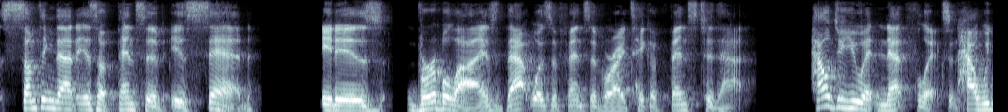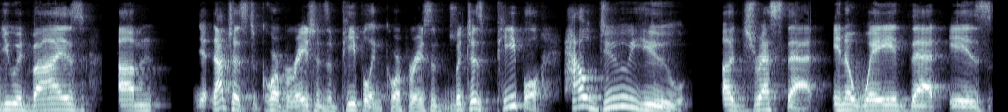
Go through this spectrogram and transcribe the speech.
something that is offensive is said, it is verbalized, that was offensive, or I take offense to that. How do you at Netflix, and how would you advise um, not just corporations and people in corporations, but just people. How do you address that in a way that is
